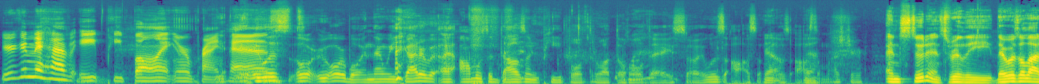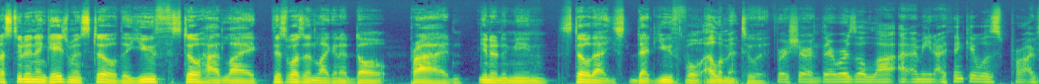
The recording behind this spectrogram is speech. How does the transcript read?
You're gonna have eight people at your Pride Fest. It was horrible, and then we got it, uh, almost a thousand people throughout the whole day, so it was awesome. Yeah, it was yeah. awesome last year. and students really there was a lot of student engagement still the youth still had like this wasn't like an adult pride you know what i mean still that that youthful element to it For sure. There was a lot. I I mean, I think it was probably,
